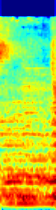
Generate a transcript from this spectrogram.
soon.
